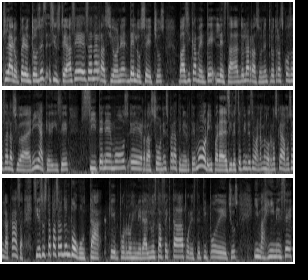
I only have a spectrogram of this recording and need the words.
Claro, pero entonces si usted hace esa narración eh, de los hechos, básicamente le está dando la razón, entre otras cosas, a la ciudadanía, que dice, sí tenemos eh, razones para tener temor y para decir este fin de semana mejor nos quedamos en la casa. Si eso está pasando en Bogotá, que por lo general no está afectada por este tipo de hechos, imagínese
